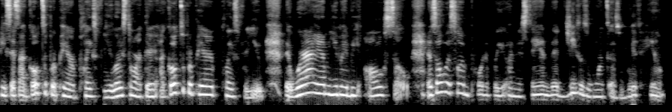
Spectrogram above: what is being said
he says, I go to prepare a place for you. Let's start there. I go to prepare a place for you, that where I am, you may be also. And so it's so important for you to understand that Jesus wants us with him.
